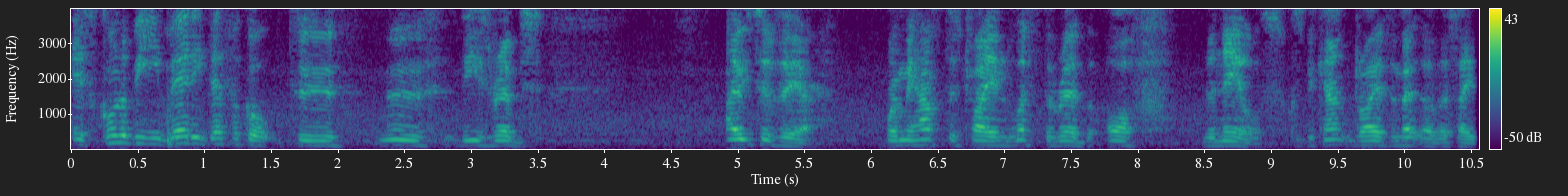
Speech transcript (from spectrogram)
It's going to be very difficult to move these ribs out of there when we have to try and lift the rib off the nails because we can't drive them out the other side.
